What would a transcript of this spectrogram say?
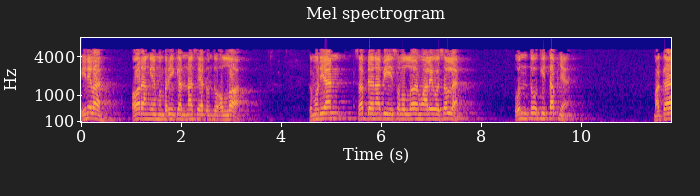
Inilah orang yang memberikan nasihat untuk Allah. Kemudian sabda Nabi sallallahu alaihi wasallam untuk kitabnya. Maka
